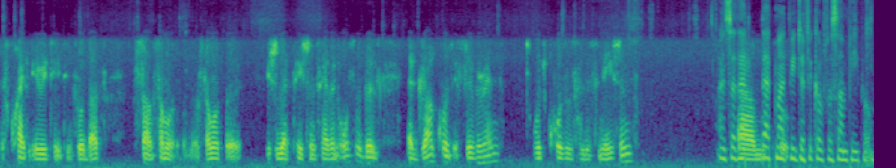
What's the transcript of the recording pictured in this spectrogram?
It's quite irritating. So that's some some of, some of the issues that patients have, and also there's a drug called efavirenz, which causes hallucinations. And so that um, that might so, be difficult for some people.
